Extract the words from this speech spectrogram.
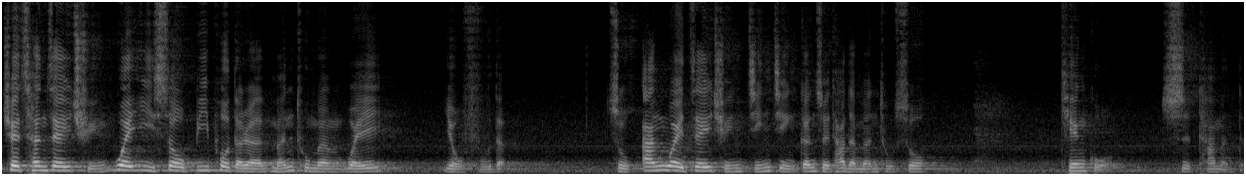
却称这一群为义受逼迫的人，门徒们为有福的。主安慰这一群紧紧跟随他的门徒说：“天国是他们的。”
